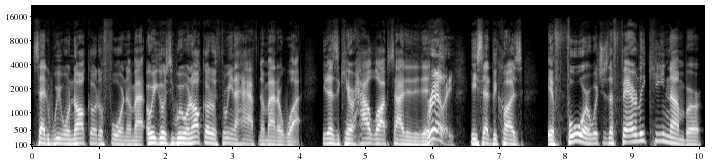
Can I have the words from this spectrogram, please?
said we will not go to four no matter. Or he goes, we will not go to three and a half no matter what. He doesn't care how lopsided it is. Really? He said because if four, which is a fairly key number,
